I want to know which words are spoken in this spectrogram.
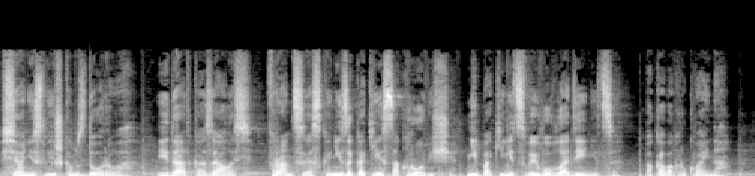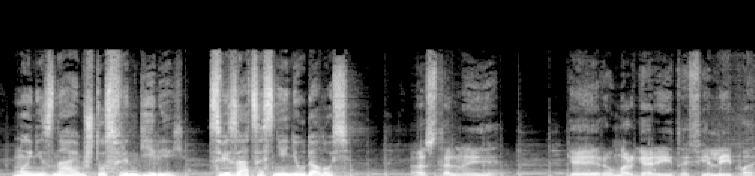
Все не слишком здорово. Ида отказалась. Францеска ни за какие сокровища не покинет своего владеница, пока вокруг война. Мы не знаем, что с Фрингилией. Связаться с ней не удалось. Остальные? Кейра, Маргарита, Филиппа?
